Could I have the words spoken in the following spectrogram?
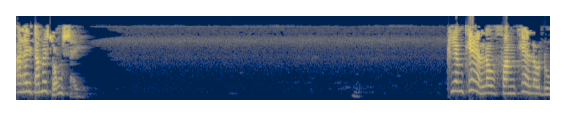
อะไรทำให้สงสัยเพียงแค่เราฟังแค่เราดู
